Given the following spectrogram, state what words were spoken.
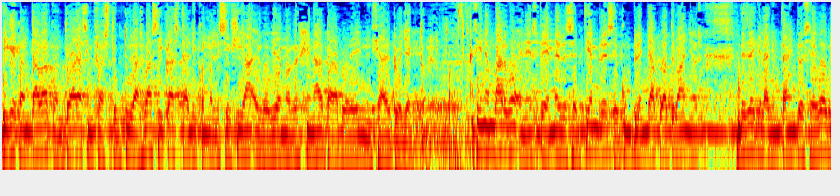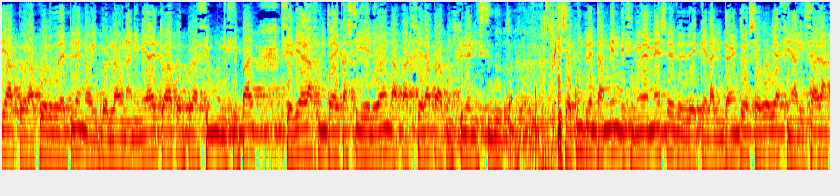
y que contaba con todas las infraestructuras básicas tal y como le exigía el gobierno regional para poder iniciar el proyecto. Sin embargo, en este mes de septiembre se cumplen ya cuatro años desde que el Ayuntamiento de Segovia, por acuerdo de pleno y por la unanimidad de toda la corporación municipal, cediera a la Junta de Castilla y León la parcela para construir el instituto. Y se cumplen también 19 meses desde que el Ayuntamiento de Segovia finalizara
